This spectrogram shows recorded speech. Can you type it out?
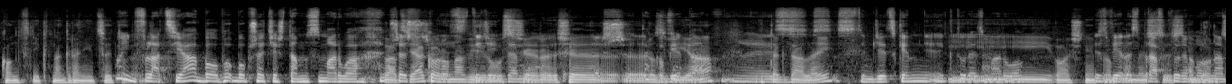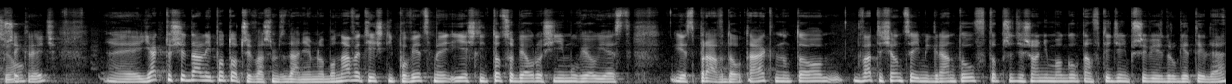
konflikt na granicy. No inflacja, bo, bo, przecież tam zmarła Inflacja, przecież koronawirus tydzień się- temu się ta rozwija i tak dalej. Z, z tym dzieckiem, które zmarło. I właśnie Jest wiele spraw, z, z które można przykryć. E, Jak to się dalej potoczy, waszym zdaniem? No bo nawet jeśli powiedzmy, jeśli to, co Białorusini mówią, jest, jest prawdą, tak? No to 2000 imigrantów, to przecież oni mogą tam w tydzień przywieźć drugie tyle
